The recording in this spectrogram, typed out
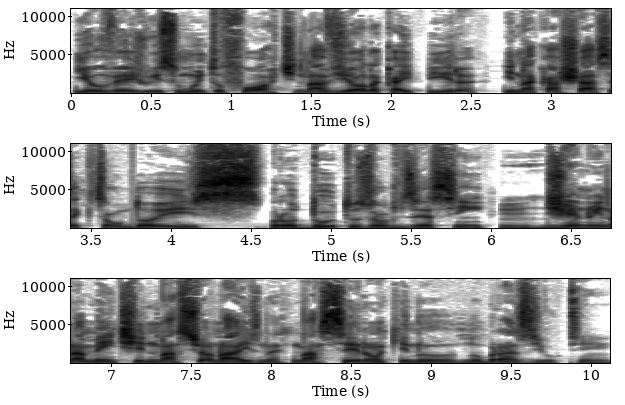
E eu vejo isso muito forte na viola caipira e na cachaça, que são dois produtos, vamos dizer assim, uhum. genuinamente nacionais, né? Nasceram aqui no, no Brasil. Sim.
